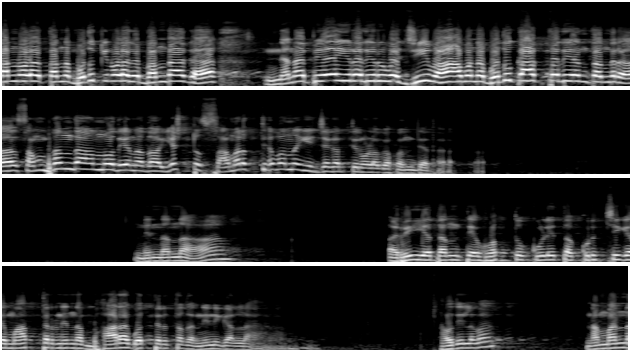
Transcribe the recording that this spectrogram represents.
ತನ್ನೊಳ, ತನ್ನ ಬದುಕಿನೊಳಗೆ ಬಂದಾಗ ನೆನಪೇ ಇರದಿರುವ ಜೀವ ಅವನ ಬದುಕಾಗ್ತದೆ ಅಂತಂದ್ರೆ ಸಂಬಂಧ ಅನ್ನೋದೇನದ, ಎಷ್ಟು ಸಾಮರ್ಥ್ಯವನ್ನು ಈ ಜಗತ್ತಿನೊಳಗೆ ಹೊಂದ್ಯದ. ನಿನ್ನನ್ನ ಅರಿಯದಂತೆ ಹೊತ್ತು ಕುಳಿತ ಕುರ್ಚಿಗೆ ಮಾತ್ರ ನಿನ್ನ ಭಾರ ಗೊತ್ತಿರ್ತದ ನಿನಗಲ್ಲ. ಹೌದಿಲ್ಲವಾ? ನಮ್ಮನ್ನ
